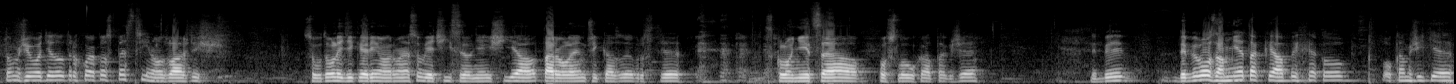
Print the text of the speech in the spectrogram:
v tom životě to trochu jako zpestří, no, zvlášť když jsou to lidi, kteří normálně jsou větší, silnější a ta role jim přikazuje prostě sklonit se a poslouchat, takže kdyby, kdyby bylo za mě, tak já bych jako okamžitě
